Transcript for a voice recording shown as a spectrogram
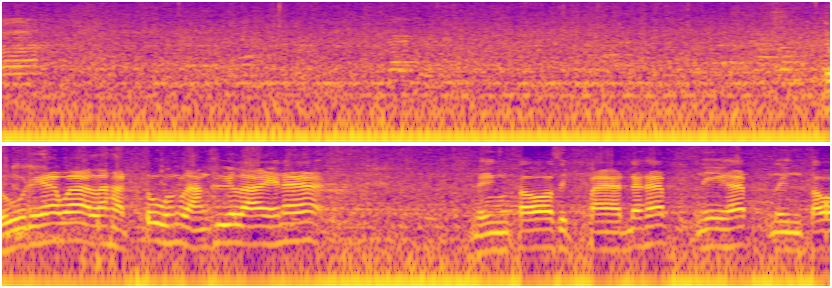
เอ่อดูนี่ฮะว่ารหัสตู้ข้างหลังคืออะไรนะฮะ หนึ่งต่อสิบแปดนะครับ นี่ครับหนึ่งต่อ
